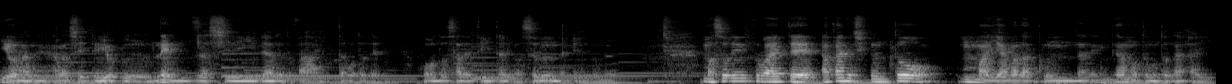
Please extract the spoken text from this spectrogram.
ようなね話ってよくね雑誌であるとかああいったことで報道されていたりはするんだけれどもまあそれに加えて赤西君と、まあ、山田君だねがもともと仲いい。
